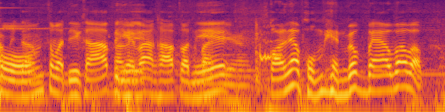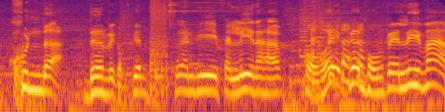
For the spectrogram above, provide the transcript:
สผวัสดีครัมบสวัสดีครับ เป็นไงบ้างครับ ตอนนี้ สวัสดีครับ ก่อนหน้าผมเห็นแวบๆว่าแบบคุณอะเดินไปกับเพื่อนเพื่อนพี่เฟรนลี่นะครับโอ้ยเพื่อนผมเฟรนลี่มาก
